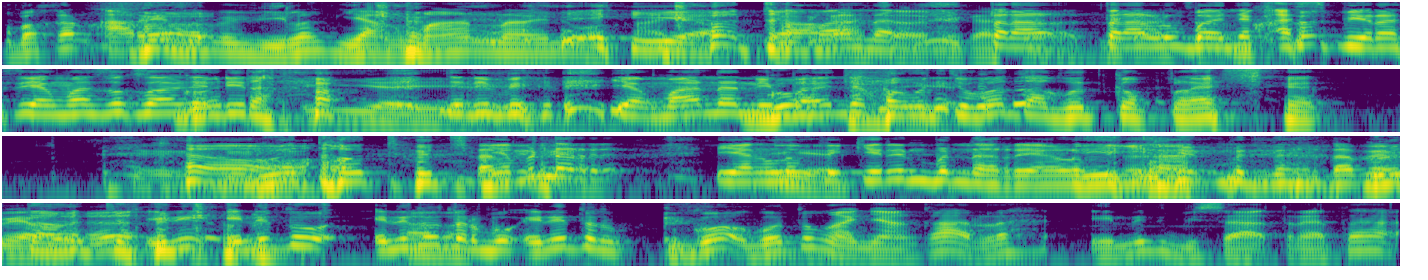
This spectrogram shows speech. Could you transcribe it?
bahkan Arya sampai bilang yang mana ini? Wah, Iya, yang mana? kacau, ini kacau, Ter- ini terlalu kacau. banyak aspirasi yang masuk soalnya di. Iya, iya, jadi bi- yang mana nih banyak tahu cuma takut kepleset. Oh. Gue tahu tuh. ya bener, yang lu Iya. pikirin bener, yang lu Iya. pikirin bener. Tapi tahu, ini ini tuh ini tuh terbu ini tuh gue gue tuh nggak nyangka adalah ini bisa ternyata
